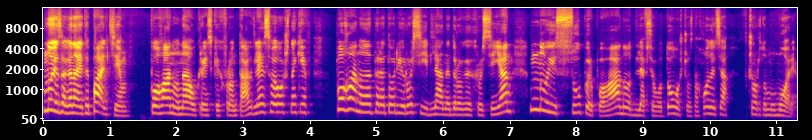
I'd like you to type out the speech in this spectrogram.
Ну і загинайте пальці. Погано на українських фронтах для СВОшників, погано на території Росії для недорогих росіян. Ну і супер погано для всього того, що знаходиться в Чорному морі.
